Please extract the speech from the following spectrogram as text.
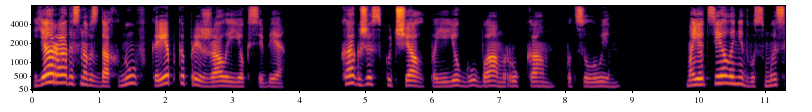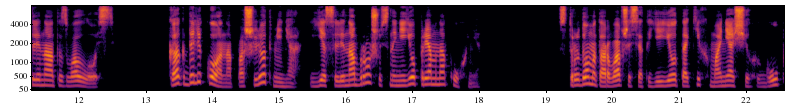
Я, радостно вздохнув, крепко прижал ее к себе. Как же скучал по ее губам, рукам, поцелуем. Мое тело недвусмысленно отозвалось. Как далеко она пошлет меня, если наброшусь на нее прямо на кухне? С трудом оторвавшись от ее таких манящих губ,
